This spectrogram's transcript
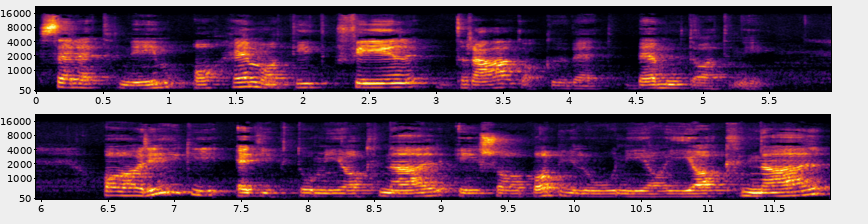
szeretném a hematit fél drágakövet bemutatni. A régi egyiptomiaknál és a babilóniaiaknál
